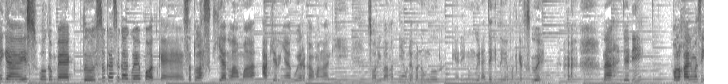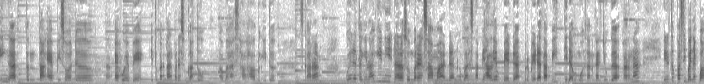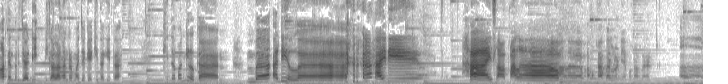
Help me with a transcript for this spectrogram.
Hai guys, welcome back to Suka-Suka Gue Podcast. Setelah sekian lama, akhirnya gue rekaman lagi. Sorry banget nih udah menunggu. Kayak ada yang nungguin aja gitu ya podcast gue. Nah, jadi kalau kalian masih ingat tentang episode eh, FWB Itu kan kalian pada suka tuh ngebahas hal-hal begitu. Sekarang gue datengin lagi nih narasumber yang sama dan ngebahas tapi halnya beda Berbeda tapi tidak membosankan juga. Karena ini tuh pasti banyak banget yang terjadi di kalangan remaja kayak kita-kita. Kita panggilkan Mbak Adila. Hai Dil. Hai, selamat malam. Malam. Apa kabar lo nih? Apa kabar? Eh,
